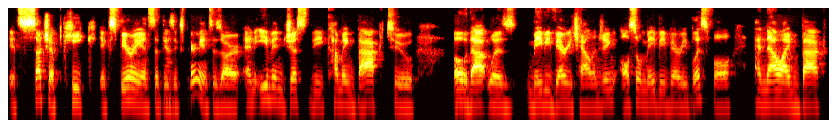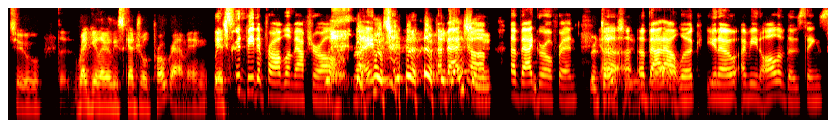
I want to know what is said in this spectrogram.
it's such a peak experience that these yeah. experiences are. And even just the coming back to oh, that was maybe very challenging, also maybe very blissful and now I'm back to the regularly scheduled programming. Which it's, could be the problem after all, right? a bad job, a bad girlfriend, uh, a, a, bad yeah. outlook. You know, I mean, all of those things.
